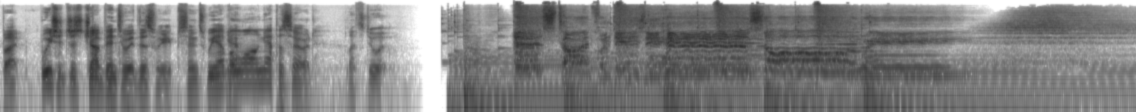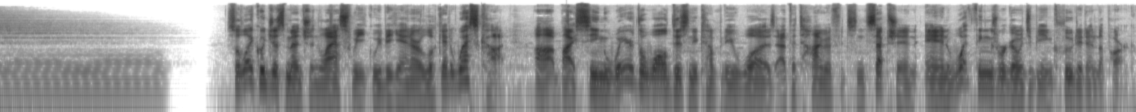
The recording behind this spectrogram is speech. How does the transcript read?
But we should just jump into it this week since we have Yeah. a long episode. Let's do it. It's time for Disney History. So, like we just mentioned last week, we began our look at WESTCot uh, by seeing where the Walt Disney Company was at the time of its inception and what things were going to be included in the park.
